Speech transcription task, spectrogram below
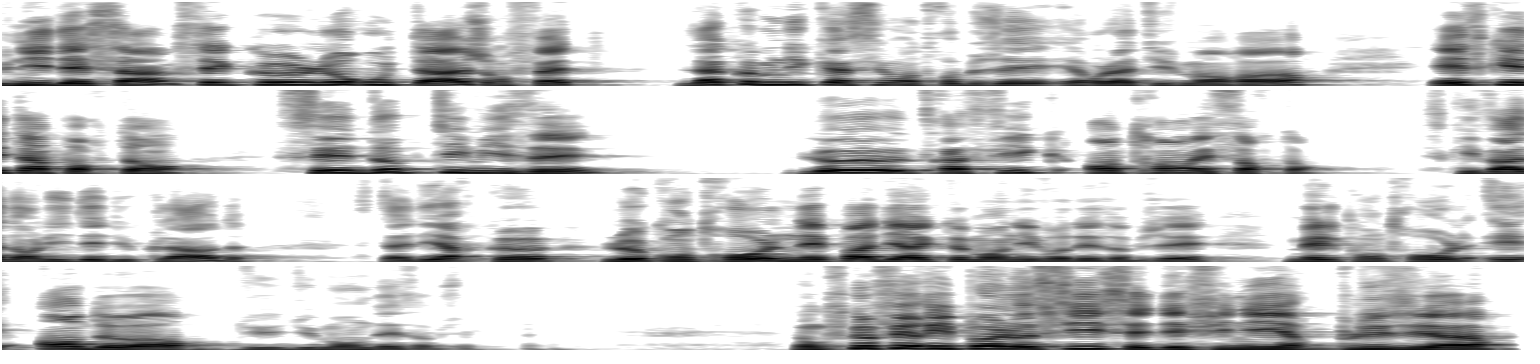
une idée simple, c'est que le routage, en fait, la communication entre objets est relativement rare. Et ce qui est important, c'est d'optimiser le trafic entrant et sortant. Ce qui va dans l'idée du cloud, c'est-à-dire que le contrôle n'est pas directement au niveau des objets, mais le contrôle est en dehors du, monde des objets. Donc ce que fait Ripple aussi, c'est définir plusieurs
